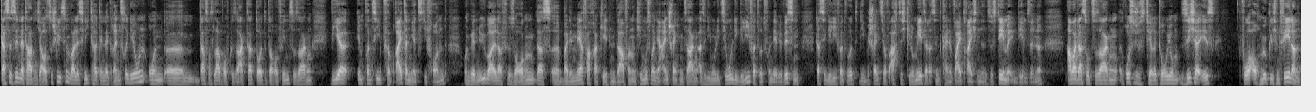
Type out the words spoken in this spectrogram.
Das ist in der Tat nicht auszuschließen, weil es liegt halt in der Grenzregion. Und ähm, das, was Lavrov gesagt hat, deutet darauf hin zu sagen, wir im Prinzip verbreitern jetzt die Front und werden überall dafür sorgen, dass äh, bei den Mehrfachraketenwerfern, und hier muss man ja einschränkend sagen, also die Munition, die geliefert wird, von der wir wissen, dass sie geliefert wird, die beschränkt sich auf 80 Kilometer, das sind keine weitreichenden Systeme in dem Sinne, aber dass sozusagen russisches Territorium sicher ist vor auch möglichen Fehlern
